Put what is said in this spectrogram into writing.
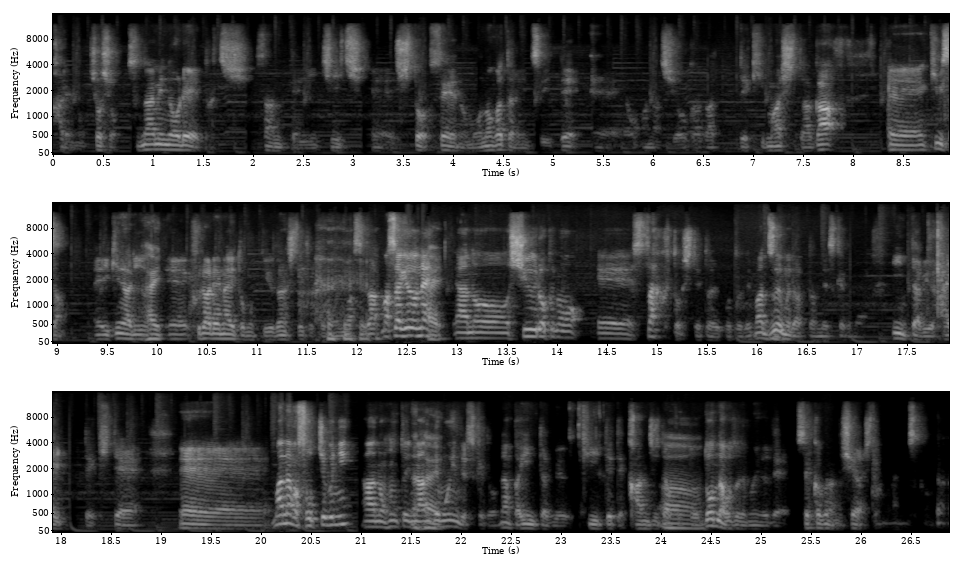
彼の著書、津波の霊たち3.11、えー死と生の物語について、えーお話を伺ってきましたが、えー、キミさん、えーいきなり、はい。えー振られないと思って油断していたと思いますが、まあ先ほどね、はい。あのー収録の、えースタッフとしてということで、まあ、 Zoom だったんですけども、インタビュー入ってきて、えーまあなんか率直に、あの、本当に何でもいいんですけど、なんかインタビュー聞いてて感じたこと、どんなことでもいいので、せっかくなんでシェアしてもらえますか？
